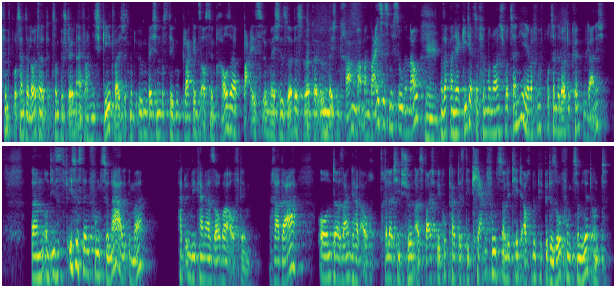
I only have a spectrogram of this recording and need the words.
5% der Leute zum Bestellen einfach nicht geht, weil sich das mit irgendwelchen lustigen Plugins aus dem Browser beißt, irgendwelche Service-Worker, irgendwelchen Kram, man weiß es nicht so genau. Hm. Dann sagt man, ja, geht ja zu 95% hier, aber 5% der Leute könnten gar nicht. Ähm, und dieses, ist es denn funktional immer? Hat irgendwie keiner sauber auf dem Radar. Und da sagen die halt auch relativ schön als Beispiel, guckt halt, dass die Kernfunktionalität auch wirklich bitte so funktioniert und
